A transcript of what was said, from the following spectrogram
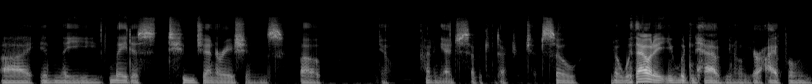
uh, in the latest two generations of cutting edge semiconductor chips. So you know without it you wouldn't have you know your iPhone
